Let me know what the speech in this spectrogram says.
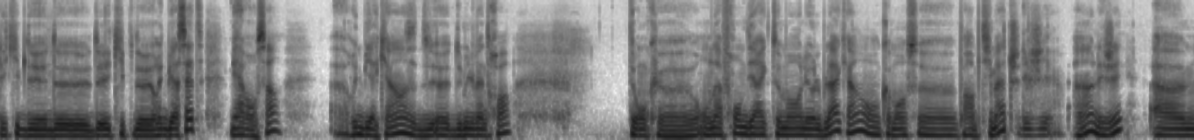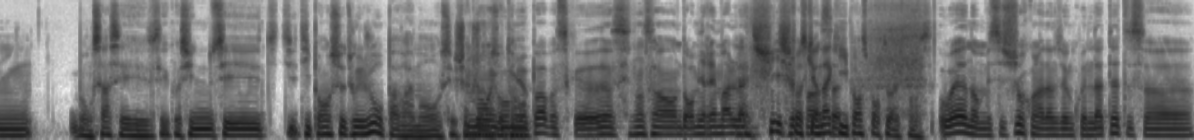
l'équipe de, l'équipe de rugby à 7. Mais avant ça, euh, rugby à 15 2023. Donc, euh, on affronte directement les All Blacks. Hein. on commence par un petit match. Léger. Hein, léger. Bon, ça, c'est quoi? Tu y penses tous les jours ou pas vraiment? C'est chaque non, jour il vaut mieux pas parce que euh, sinon ça endormirait mal la nuit. Je, pense qu'il y en a qui y pensent pour toi, je pense. Ouais, non, mais c'est sûr qu'on a dans un coin de la tête. Ça...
